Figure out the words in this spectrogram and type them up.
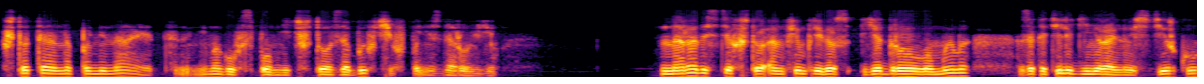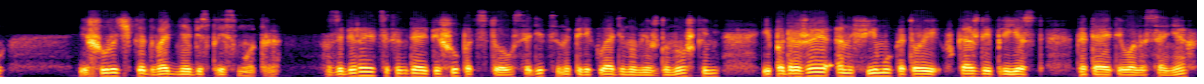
Что-то напоминает, не могу вспомнить, что забывчив по нездоровью. На радостях, что Амфим привез ядрового мыла, закатили генеральную стирку, и Шурочка два дня без присмотра. Забирается, когда я пишу под стол, садится на перекладину между ножками и, подражая Анфиму, который в каждый приезд катает его на санях,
